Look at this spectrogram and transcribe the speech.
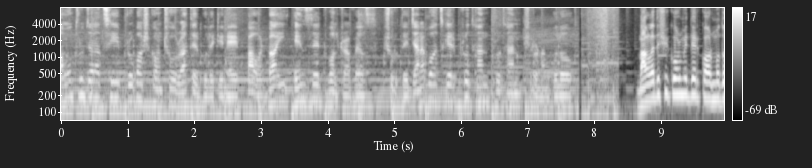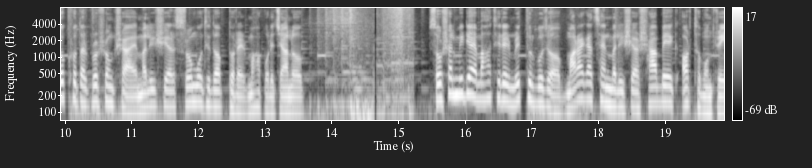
আমন্ত্রণ জানাচ্ছি প্রবাস কণ্ঠ রাতের বুলেটিনে power by NZ world travels শুরুতে জানাব আজকের প্রধান প্রধান শিরোনামগুলো। বাংলাদেশি কর্মীদের কর্মদক্ষতার প্রশংসায় মালয়েশিয়ার শ্রম অধিদপ্তরের মহাপরিচালক। সোশ্যাল মিডিয়ায় মাহাথিরের মৃত্যুর গুজব, মারা গেছেন মালয়েশিয়ার সাবেক অর্থমন্ত্রী।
